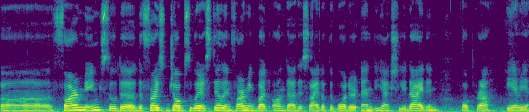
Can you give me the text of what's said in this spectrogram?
uh, farming. So the, the first jobs were still in farming, but on the other side of the border. And he actually died in Popra area.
